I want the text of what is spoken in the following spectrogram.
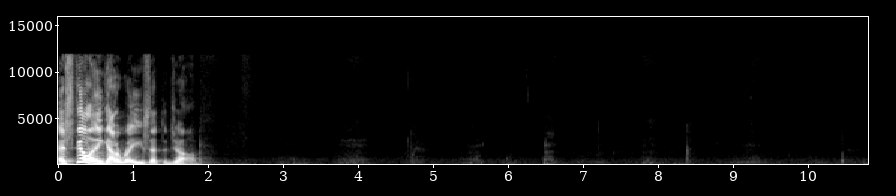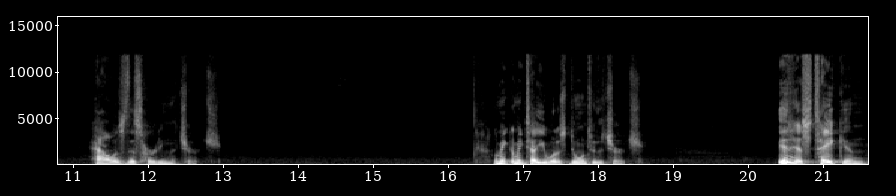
and still ain't got a raise at the job. How is this hurting the church? Let me, let me tell you what it's doing to the church. It has taken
